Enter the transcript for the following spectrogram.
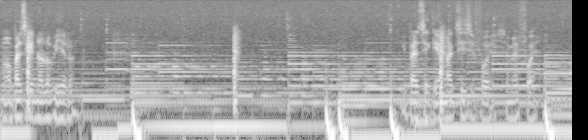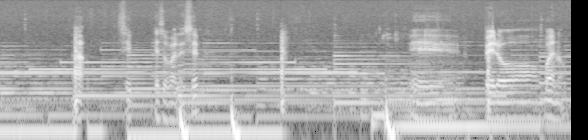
No, parece que no lo vieron. Y parece que Maxi se fue, se me fue. Ah, sí, eso parece. Eh, pero bueno,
